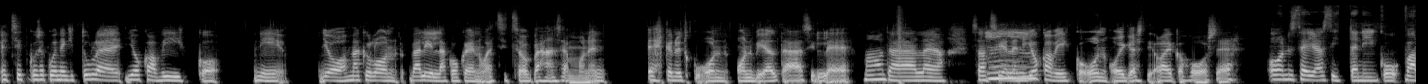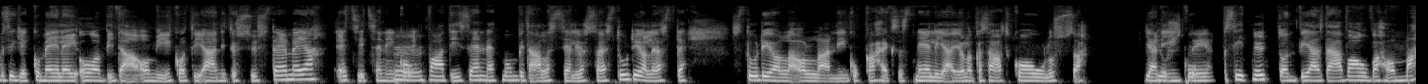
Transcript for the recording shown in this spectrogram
että sitten kun se kuitenkin tulee joka viikko, niin joo, mä kyllä oon välillä kokenut, että sit se on vähän semmoinen ehkä nyt kun on, on vielä tää silleen, mä oon täällä ja sä oot mm. siellä, niin joka viikko on oikeasti aika HC. On se ja sitten niin kuin, varsinkin kun meillä ei ole mitään omia kotiäänityssysteemejä, että sitten se niin kuin mm. vaatii sen, että mun pitää olla siellä jossain studiolla ja sitten studiolla ollaan niin kuin kahdeksasta neljää, jolloin sä oot koulussa. Ja niin kuin, niin. sit nyt on vielä tämä vauvahomma.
